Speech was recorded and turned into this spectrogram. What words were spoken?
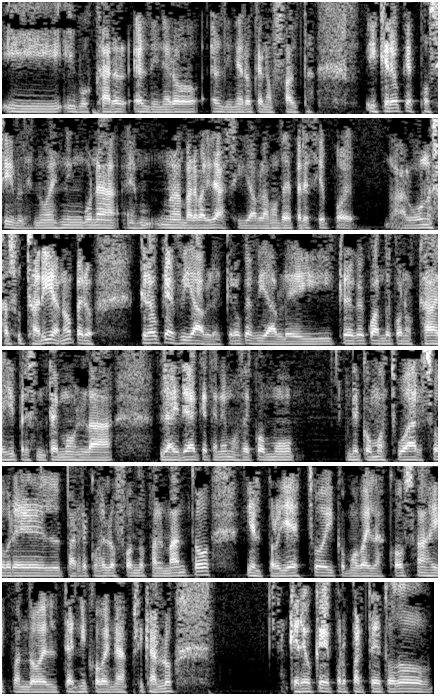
y, y, buscar el dinero, el dinero que nos falta. Y creo que es posible, no es ninguna, es una barbaridad. Si hablamos de precios, pues algunos asustaría, ¿no? Pero creo que es viable, creo que es viable y creo que cuando conozcáis y presentemos la, la idea que tenemos de cómo de cómo actuar sobre el, para recoger los fondos para el manto y el proyecto y cómo vais las cosas y cuando el técnico venga a explicarlo, creo que por parte de todos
